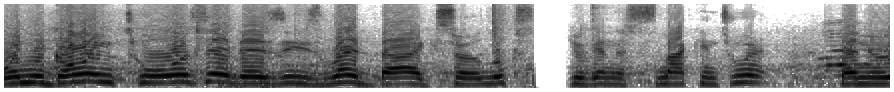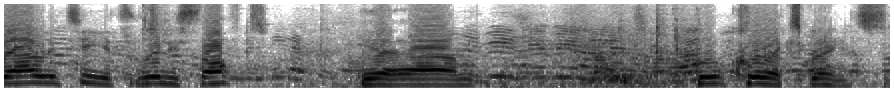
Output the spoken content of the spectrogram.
when you're going towards it, there's these red bags, so it looks like you're gonna smack into it, but in reality, it's really soft. Yeah, um, cool, cool experience.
